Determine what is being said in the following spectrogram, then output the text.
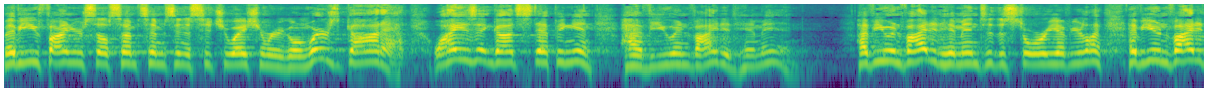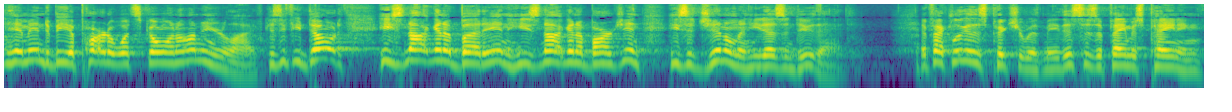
Maybe you find yourself sometimes in a situation where you're going, Where's God at? Why isn't God stepping in? Have you invited Him in? Have you invited Him into the story of your life? Have you invited Him in to be a part of what's going on in your life? Because if you don't, He's not going to butt in. He's not going to barge in. He's a gentleman. He doesn't do that. In fact, look at this picture with me. This is a famous painting.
